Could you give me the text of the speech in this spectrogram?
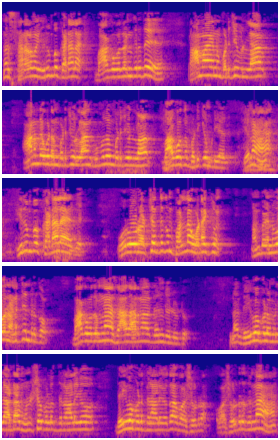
ஆனால் சரளமாக இரும்பு கடலை. பாகவதங்கிறது ராமாயணம் படிச்சு விடலாம் ஆனந்தவிடம் படிச்சுடலாம் குமுதம் படிச்சுடலாம் பாகவதம் படிக்க முடியாது. ஏன்னா இரும்பு கடலை அது. ஒரு ஒரு அட்சத்துக்கும் பல்ல உடைக்கும். நம்ம என்னவோ நினைச்சுட்டு இருக்கோம். பாகவதம்னா சாதாரண இதுன்னு சொல்லிட்டு. நான் தெய்வ பலம் இல்லாட்டா மனுஷ பலத்தினாலேயோ தெய்வ பலத்தினாலேயோ தான் அவ சொல்றான் அவ சொல்றதுன்னா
